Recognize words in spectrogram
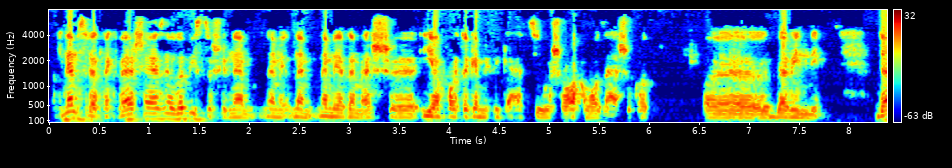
akik nem szeretnek versenyezni, oda biztos, hogy nem, nem, nem, nem érdemes ilyenfajta gamifikációs alkalmazásokat bevinni. De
